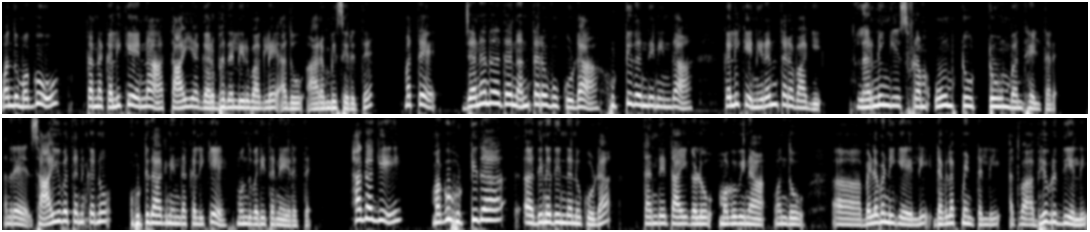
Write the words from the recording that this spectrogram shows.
ಒಂದು ಮಗು ತನ್ನ ಕಲಿಕೆಯನ್ನು ತಾಯಿಯ ಗರ್ಭದಲ್ಲಿರುವಾಗಲೇ ಅದು ಆರಂಭಿಸಿರುತ್ತೆ. ಮತ್ತು ಜನನದ ನಂತರವೂ ಕೂಡ ಹುಟ್ಟಿದಂದಿನಿಂದ ಕಲಿಕೆ ನಿರಂತರವಾಗಿ learning is from womb to tomb ಅಂತ ಹೇಳ್ತಾರೆ. ಅಂದರೆ ಸಾಯುವ ತನಕನೂ ಹುಟ್ಟಿದಾಗಿನಿಂದ ಕಲಿಕೆ ಮುಂದುವರಿತಾನೆ ಇರುತ್ತೆ. ಹಾಗಾಗಿ ಮಗು ಹುಟ್ಟಿದ ದಿನದಿಂದನೂ ಕೂಡ ತಂದೆ ತಾಯಿಗಳು ಮಗುವಿನ ಒಂದು ಬೆಳವಣಿಗೆಯಲ್ಲಿ, ಡೆವಲಪ್ಮೆಂಟಲ್ಲಿ ಅಥವಾ ಅಭಿವೃದ್ಧಿಯಲ್ಲಿ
